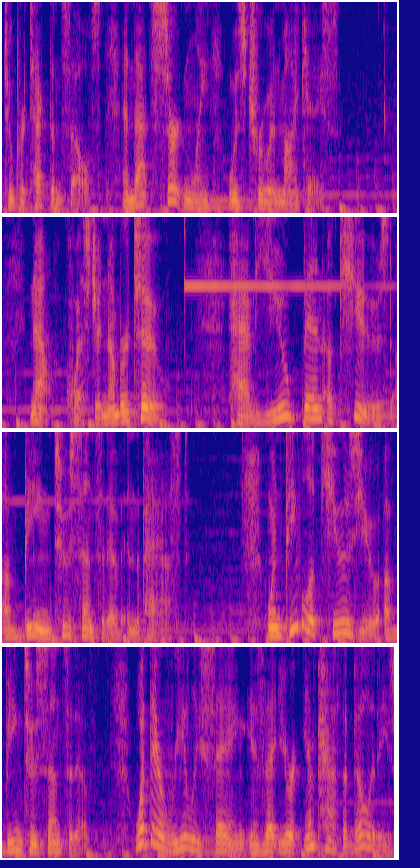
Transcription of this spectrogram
to protect themselves. And that certainly was true in my case. Now, question number two have you been accused of being too sensitive in the past? When people accuse you of being too sensitive, what they're really saying is that your empath abilities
